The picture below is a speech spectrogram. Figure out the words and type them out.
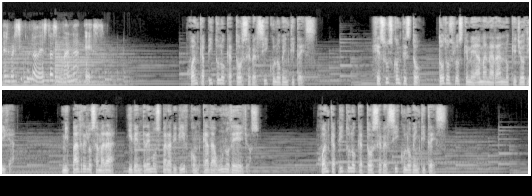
El versículo de esta semana es Juan capítulo 14 versículo 23. Jesús contestó, Todos los que me aman harán lo que yo diga. Mi Padre los amará, y vendremos para vivir con cada uno de ellos. Juan capítulo 14 versículo 23.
